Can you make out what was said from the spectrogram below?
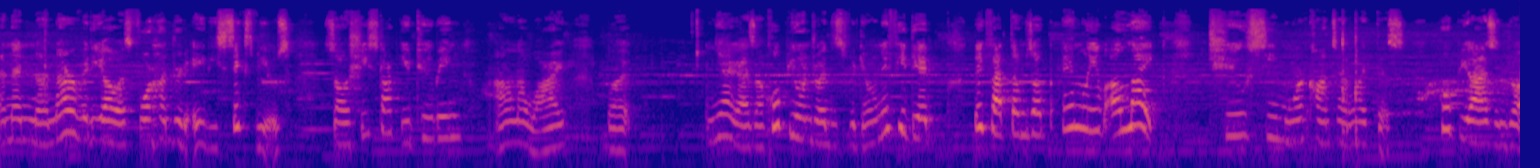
And then another video has 486 views. So she stopped YouTubing. I don't know why, but yeah, guys, I hope you enjoyed this video. And if you did, big fat thumbs up and leave a like to see more content like this. Hope you guys enjoy.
